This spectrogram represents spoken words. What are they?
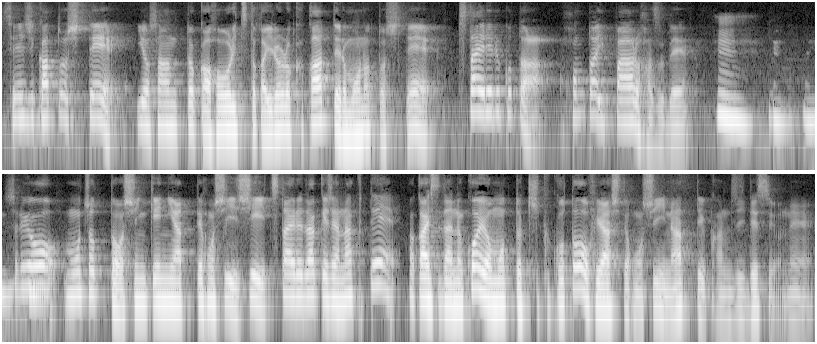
政治家として予算とか法律とかいろいろ関わってるものとして伝えれることは本当はいっぱいあるはずでうん。うん。うん。それをもうちょっと真剣にやってほしいし伝えるだけじゃなくて若い世代の声をもっと聞くことを増やしてほしいなっていう感じですよね。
